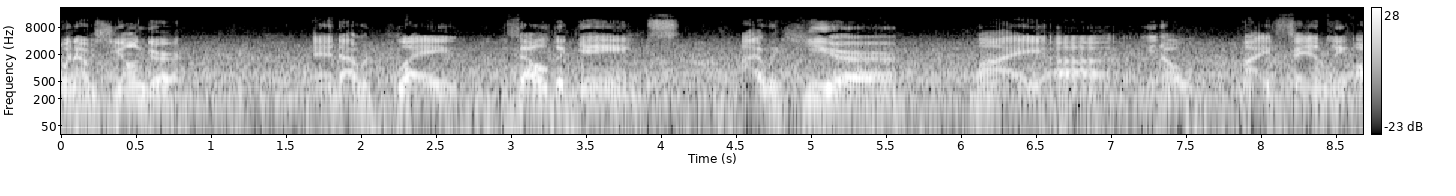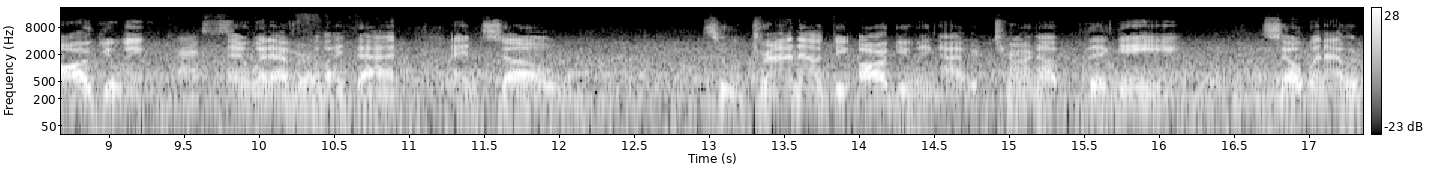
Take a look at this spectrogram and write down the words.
when I was younger, and I would play Zelda games, I would hear my, uh, you know, my family arguing Yes. and whatever like that. And so, to drown out the arguing, I would turn up the game. So when I would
